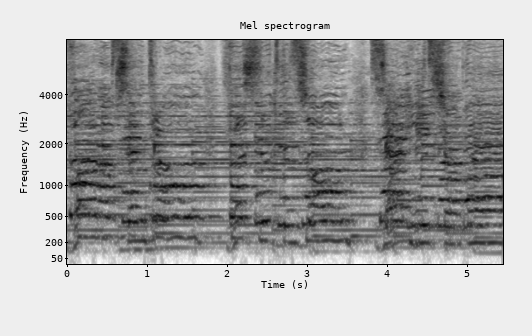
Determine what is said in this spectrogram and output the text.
Vanaf zijn troon vestigt de Zoon zijn heerschappij.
